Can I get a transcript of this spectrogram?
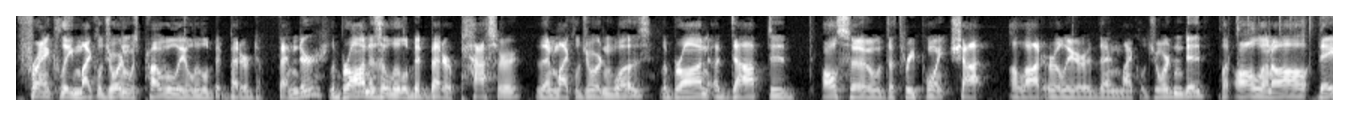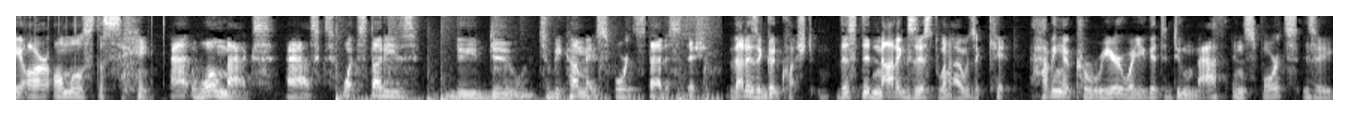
Frankly, Michael Jordan was probably a little bit better defender. LeBron is a little bit better passer than Michael Jordan was. LeBron adopted also the three point shot a lot earlier than Michael Jordan did. But all in all, they are almost the same. At Womax asks, what studies do you do to become a sports statistician? That is a good question. This did not exist when I was a kid. Having a career where you get to do math in sports is a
